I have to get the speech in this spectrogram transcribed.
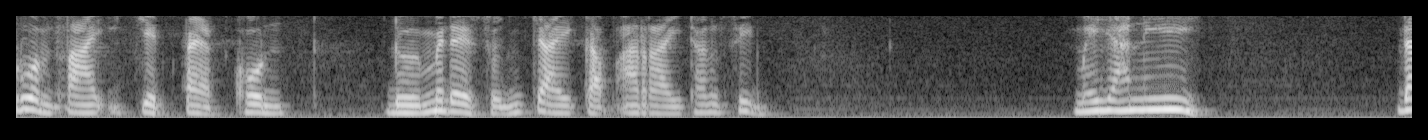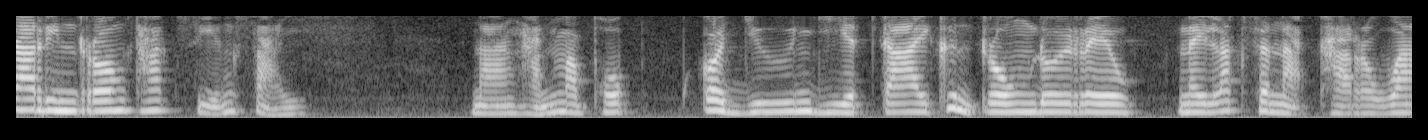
ร่วมตายอีกเจ็ดแปดคน โดยไม่ได้สนใจกับอะไรทั้งสิ้น เมยานี ดารินร้องทักเสียงใส นางหันมาพบก็ยืนเหยียดกายขึ้นตรงโดยเร็วในลักษณะคารวะ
